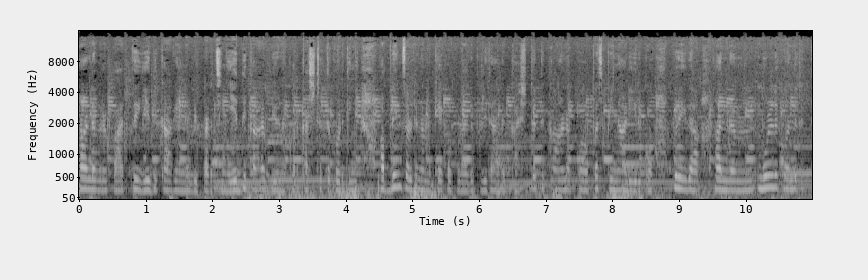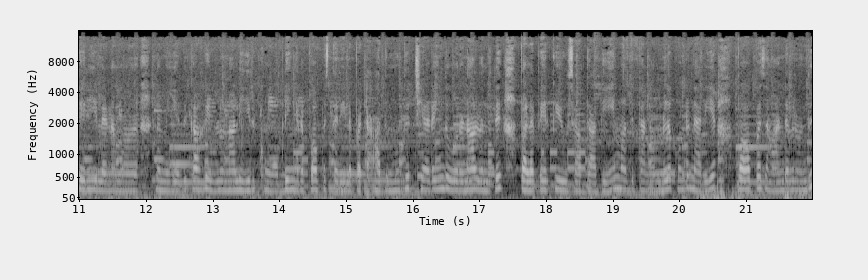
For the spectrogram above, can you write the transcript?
ஆண்டவரை பார்த்து எதுக்காக என்ன இப்படி படைச்சிங்க? எதுக்காக இப்படி எனக்கு ஒரு கஷ்டத்தை கொடுத்தீங்க? அப்படின்னு சொல்லிட்டு நம்ம கேட்கக்கூடாது புரியுதா? அந்த கஷ்டத்துக்கான பர்பஸ் பின்னாடி இருக்கும். புரியுதா? அந்த முள்ளுக்கு வந்துட்டு தெரியல நம்ம நம்ம எதுக்காக இவ்வளோ நாள் இருக்கோம் அப்படிங்கிற பர்பஸ் தெரியல. பட் அது முதிர்ச்சி அடைந்து ஒரு நாள் வந்துட்டு பல பேருக்கு யூஸ் ஆகுது. அதே மாதிரி தான் நம்மளை கொண்டு நிறைய பர்பஸ் ஆண்டவர் வந்து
